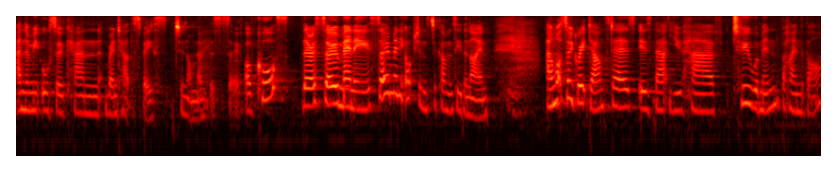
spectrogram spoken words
and then we also can rent out the space to non-members. So, of course, there are so many, so many options to come and see the nine. And what's so great downstairs is that you have two women behind the bar,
